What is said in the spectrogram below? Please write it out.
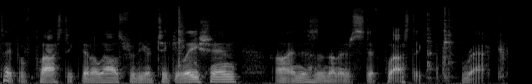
type of plastic that allows for the articulation. Uh, and this is another stiff plastic rack.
